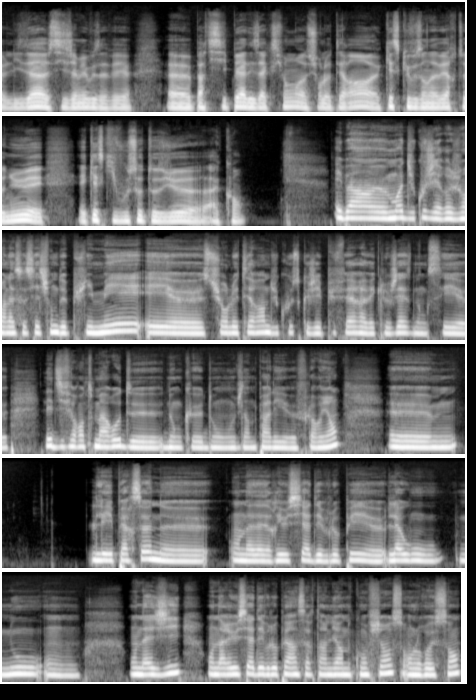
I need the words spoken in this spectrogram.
Lisa, si jamais vous avez participé à des actions sur le terrain, qu'est-ce que vous en avez retenu et, et qu'est-ce qui vous saute aux yeux à Caen? Eh ben euh, moi du coup j'ai rejoint l'association depuis mai et euh, sur le terrain du coup ce que j'ai pu faire avec le geste donc c'est euh, les différentes maraudes donc dont vient de parler Florian. Les personnes on a réussi à développer là où nous on, on agit, on a réussi à développer un certain lien de confiance, on le ressent,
